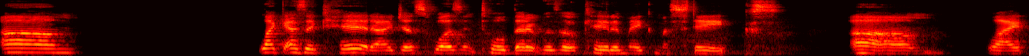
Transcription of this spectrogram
Um, like as a kid, I just wasn't told that it was okay to make mistakes. Um, like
